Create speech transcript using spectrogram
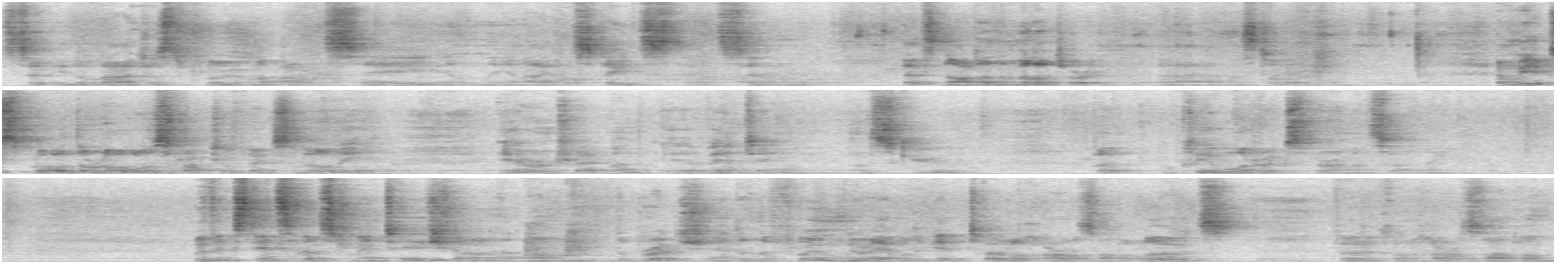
certainly the largest flume, I would say, in the United States. That's, in, that's not in a military uh, installation. And we explored the role of structural flexibility, air entrapment, air venting, and skew, but clear water experiments only. With extensive instrumentation on the bridge and in the flume, we were able to get total horizontal loads, vertical and horizontal,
